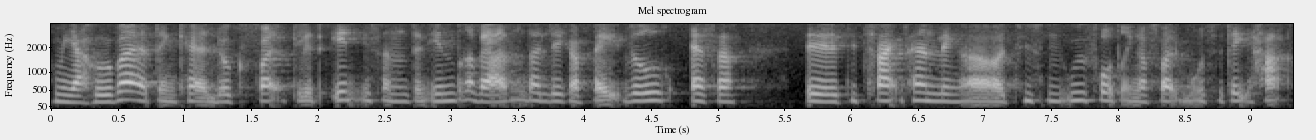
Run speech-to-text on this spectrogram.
Jamen, jeg håber, at den kan lukke folk lidt ind i sådan den indre verden, der ligger bagved. Altså øh, de tvangshandlinger og de sådan, udfordringer, folk med OCD har.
